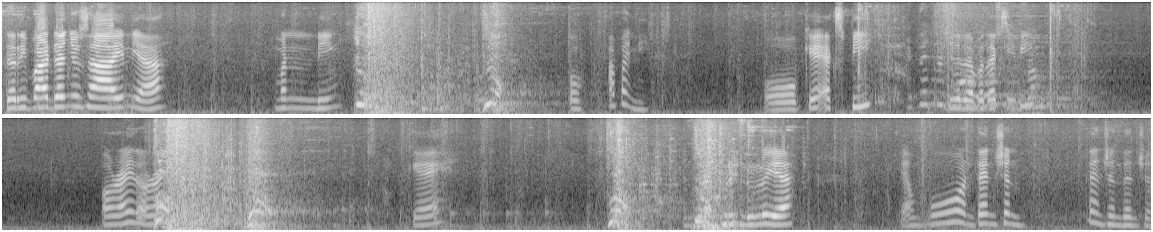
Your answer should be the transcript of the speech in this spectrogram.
Daripada nyusahin ya. Mending. Oh, apa ini? Oke, XP. Kita dapat XP. Alright, alright. Oke. Hancurin dulu ya. Ya ampun, tension. Tension, tension.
